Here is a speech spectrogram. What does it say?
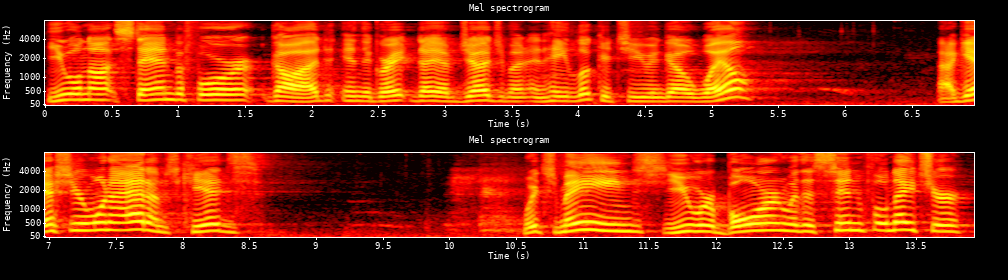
You will not stand before God in the great day of judgment and He look at you and go, Well, I guess you're one of Adam's kids which means you were born with a sinful nature.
